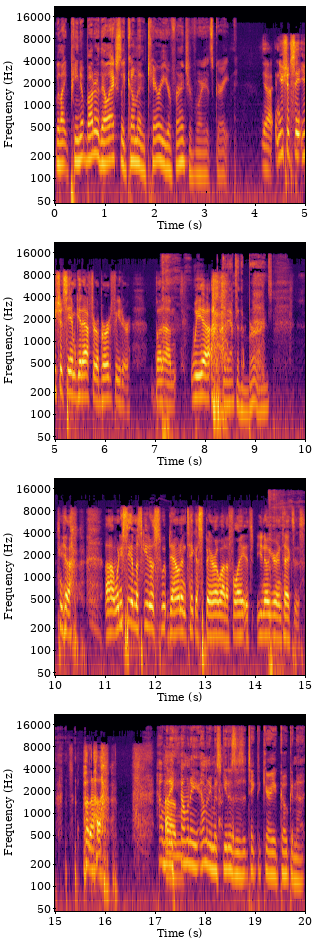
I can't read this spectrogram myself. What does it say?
with like peanut butter, they'll actually come and carry your furniture for you. It's great. yeah, and you should see you should see him get after a bird feeder. But um, we uh, Get after the birds. yeah, uh, when you see a mosquito swoop down and take a sparrow out of flight, it's you know you're in Texas. But uh, How many? Um, how many? How many mosquitoes does it take to carry a coconut?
